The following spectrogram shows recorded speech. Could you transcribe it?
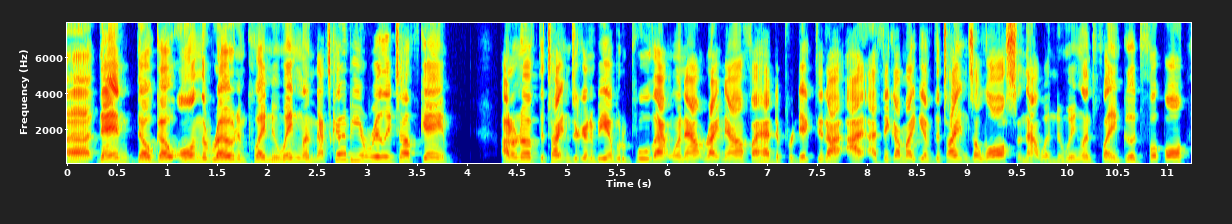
Uh, then they'll go on the road and play New England. That's going to be a really tough game. I don't know if the Titans are going to be able to pull that one out right now. If I had to predict it, I, I, I think I might give the Titans a loss in that one. New England's playing good football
